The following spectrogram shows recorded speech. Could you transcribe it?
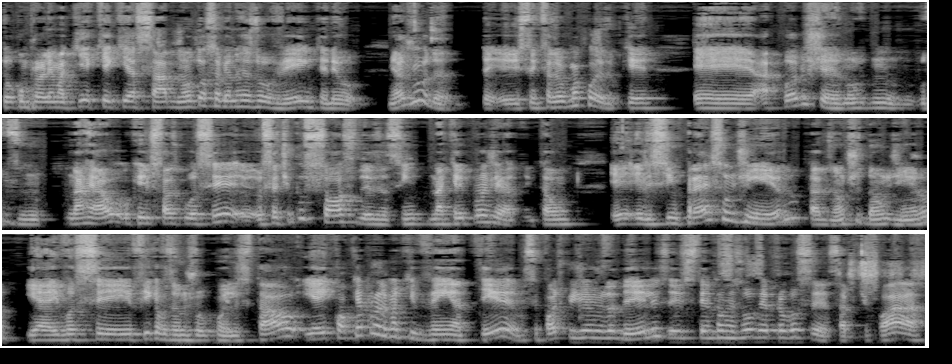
tô com um problema aqui, aqui, aqui, assado, não tô sabendo resolver, entendeu? Me ajuda. Eles têm que fazer alguma coisa, porque é, a publisher, no, no, na real, o que eles fazem com você, você é tipo sócio deles, assim, naquele projeto. Então, eles te emprestam dinheiro, tá? Eles não te dão dinheiro, e aí você fica fazendo jogo com eles e tal, e aí qualquer problema que venha a ter, você pode pedir ajuda deles, eles tentam resolver para você, sabe? Tipo, ah,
